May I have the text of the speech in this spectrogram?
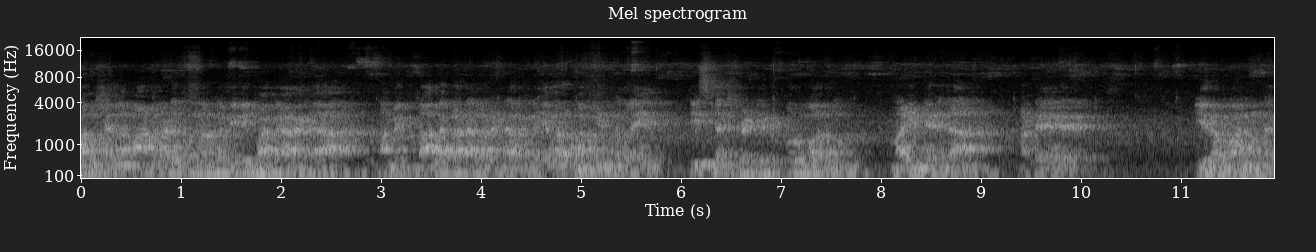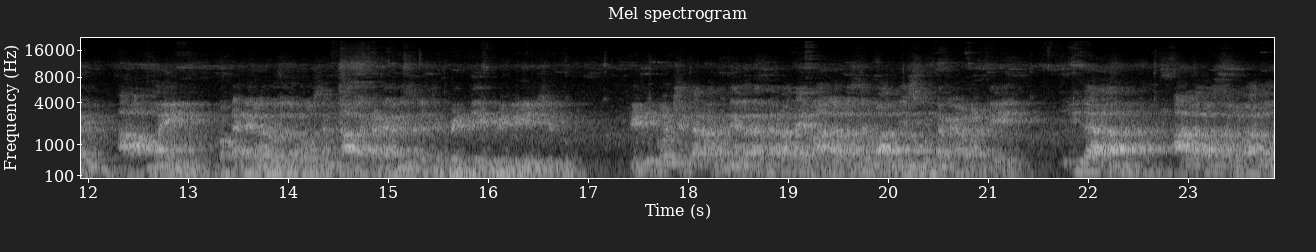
ఫంక్షన్లో మాట్లాడుకున్న ఒక విధి ప్రకారంగా ఆమె కాళ్ళ కాడలు పెట్టాలంటే ఎవరో పక్కింటోళ్ళే తీసుకొచ్చి పెట్టారు. కురుమలు మా ఇంటి మీద అంటే ఈరమ్మ అని ఉంటుంది. ఆ అమ్మాయి ఒక నెల రోజుల కోసం కాళ్ళ తీసుకొచ్చి పెట్టి పెళ్ళి చేసిండు. ఇంటికి వచ్చిన తర్వాత నెలల తర్వాత వాళ్ళ వస్తువులు వాళ్ళు తీసుకుంటారు కాబట్టి ఇంకా వాళ్ళ వస్తువులు వాళ్ళు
